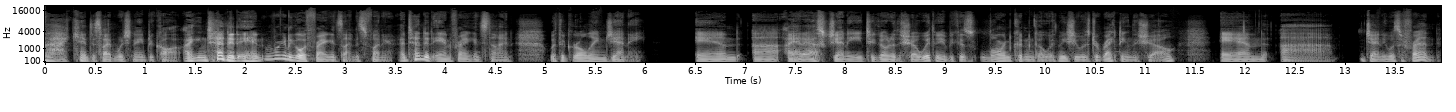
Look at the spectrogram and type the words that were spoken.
I can't decide which name to call it. I attended Anne. We're going to go with Frankenstein. It's funnier. I attended Anne Frankenstein with a girl named Jenny, and uh, I had asked Jenny to go to the show with me because Lauren couldn't go with me. She was directing the show, and uh, Jenny was a friend.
